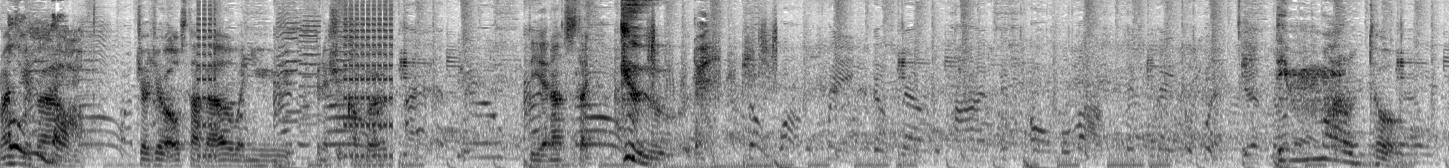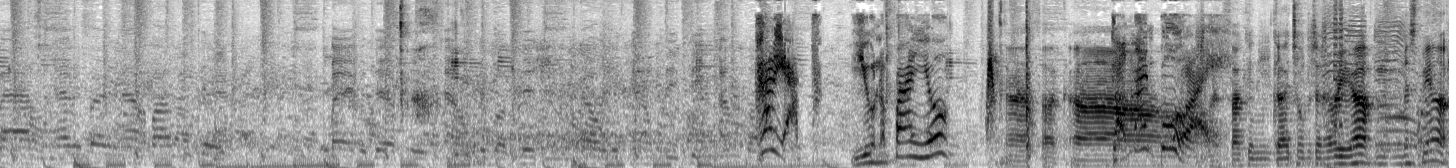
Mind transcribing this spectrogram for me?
Reminds me of um, JoJo All Star Battle when you finish a combo. The announcer's like, good. De Morto. Hurry up! You know fine, yo? Ah, fuck. Ah, Come on, boy. My fucking guy told me to hurry up and messed me up.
